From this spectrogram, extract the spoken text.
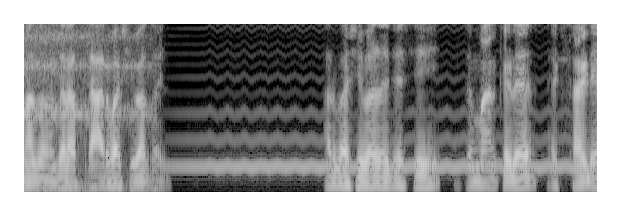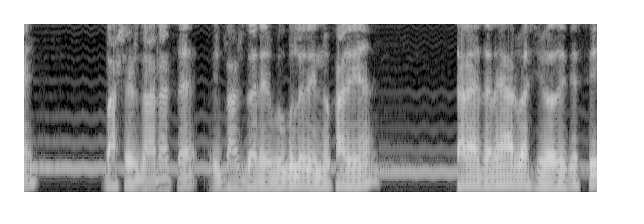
মাঝে মাঝে রাত্রে আর বাসি বাজাই। আর বাসি বাজাইতেছি একটা মার্কেটের এক সাইডে বাঁশের জার আছে, ওই বাঁশ জারের বুকুলের ইন্ন কারিয়া দাঁড়ায় দাঁড়ায় আর বাসি বাজাইতেছি।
